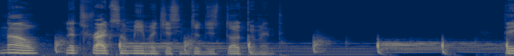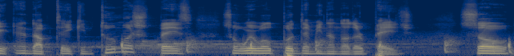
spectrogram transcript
Now, let's drag some images into this document. They end up taking too much space, so we will put them in another page. So,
